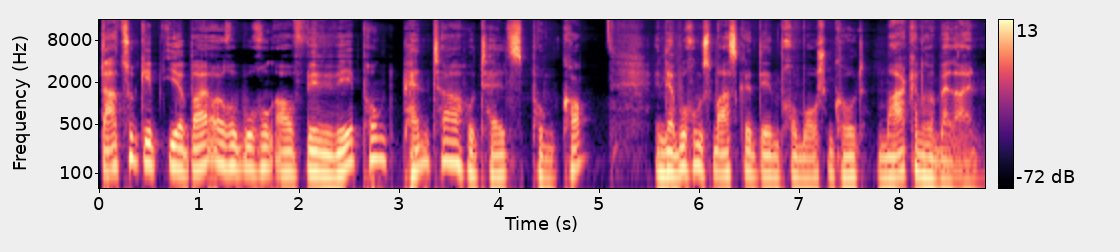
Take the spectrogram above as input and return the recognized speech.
Dazu gebt ihr bei eurer Buchung auf www.pentahotels.com in der Buchungsmaske den Promotion Code Markenrebell ein.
